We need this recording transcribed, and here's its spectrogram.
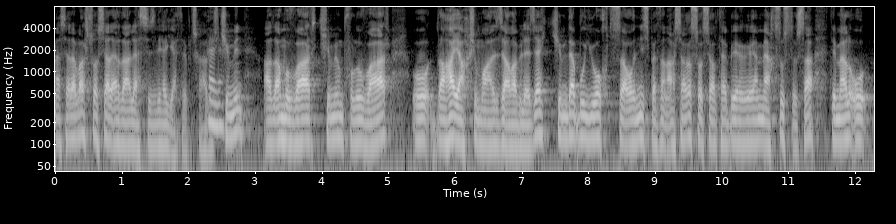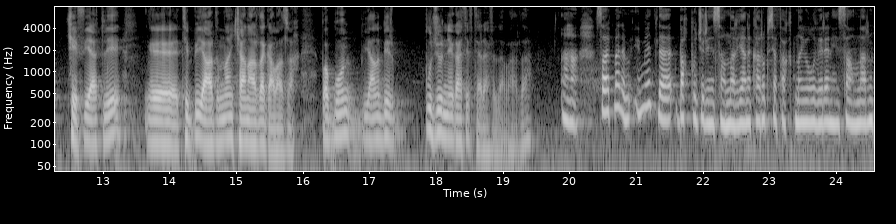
məsələ var, sosial ədalətsizliyə gətirib çıxardır. Bəli. Kimin adamı var, kimin pulu var, o daha yaxşı müalicə ala biləcək. Kimdə bu yoxdursa, o nisbətən aşağı sosial təbəqəyə məxsusdursa, deməli o keyfiyyətli e, tibbi yardımdan kənarda qalacaq. Və bunun yəni bir bu cür neqativ tərəfi də var da. Aha. Sahib müəllim, ümumiyyətlə bax bu cür insanlar, yəni korrupsiya faktına yol verən insanların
